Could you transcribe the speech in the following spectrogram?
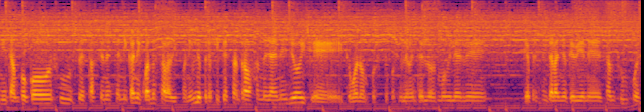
ni tampoco sus prestaciones técnicas ni cuándo estará disponible, pero sí que están trabajando ya en ello y que, que, bueno, pues que posiblemente los móviles de, que presente el año que viene Samsung pues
